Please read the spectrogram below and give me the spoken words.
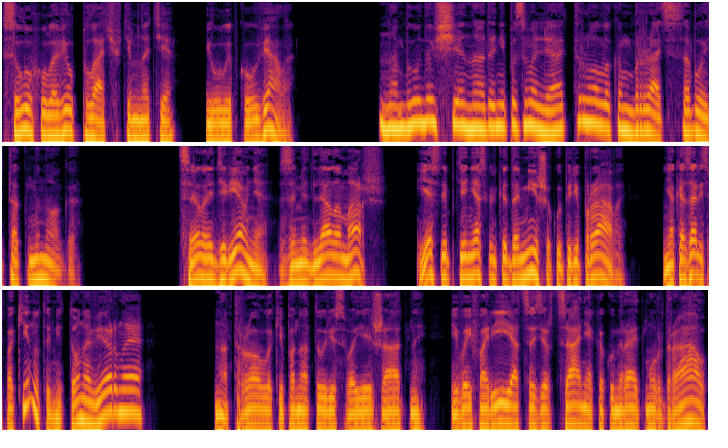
Слух уловил плач в темноте, и улыбка увяла. На будущее надо не позволять троллокам брать с собой так много. Целая деревня замедляла марш. Если б те несколько домишек у переправы не оказались покинутыми, то, наверное... Но троллоки по натуре своей жадны, и в эйфории от созерцания, как умирает Мурдраал,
